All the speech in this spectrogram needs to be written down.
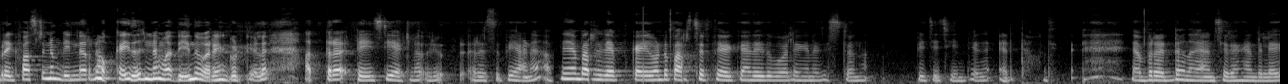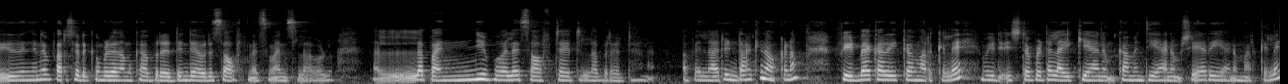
ബ്രേക്ക്ഫാസ്റ്റിനും ഡിന്നറിനും ഒക്കെ ഇത് തന്നെ മതി എന്ന് പറയും കുട്ടികൾ അത്ര ടേസ്റ്റി ആയിട്ടുള്ള ഒരു റെസിപ്പിയാണ് ഞാൻ പറഞ്ഞില്ലേ കൈകൊണ്ട് പറിച്ചെടുത്ത് കഴിക്കാതെ ഇതുപോലെ ഇങ്ങനെ ജസ്റ്റ് ഒന്ന് പിച്ചി ചീന്തി അങ്ങ് എടുത്താൽ മതി. ഞാൻ ബ്രെഡ് ഒന്ന് കാണിച്ചു തരാൻ കണ്ടില്ല? ഇതിങ്ങനെ പറിച്ചെടുക്കുമ്പോഴേ നമുക്ക് ആ ബ്രെഡിന്റെ ആ ഒരു സോഫ്റ്റ്നെസ് മനസ്സിലാവുള്ളൂ. നല്ല പഞ്ഞി പോലെ സോഫ്റ്റ് ആയിട്ടുള്ള ബ്രെഡാണ് അപ്പോൾ എല്ലാവരും ഉണ്ടാക്കി നോക്കണം. ഫീഡ്ബാക്ക് അറിയിക്കാൻ മറക്കല്ലേ? വീഡിയോ ഇഷ്ടപ്പെട്ട ലൈക്ക് ചെയ്യാനും കമന്റ് ചെയ്യാനും ഷെയർ ചെയ്യാനും മറക്കല്ലേ?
